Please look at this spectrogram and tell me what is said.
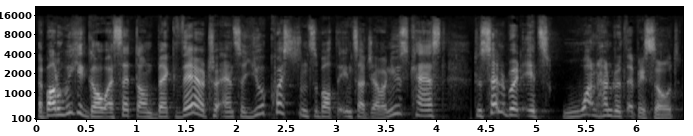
About a week ago, I sat down back there to answer your questions about the Inside Java Newscast to celebrate its 100th episode.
